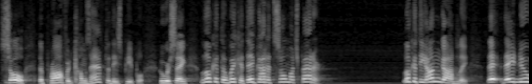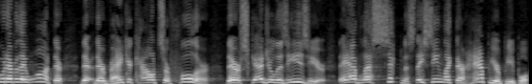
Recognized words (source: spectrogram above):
So the prophet comes after these people who are saying, Look at the wicked, they've got it so much better. Look at the ungodly. They, they do whatever they want. Their, their, their bank accounts are fuller. Their schedule is easier. They have less sickness. They seem like they're happier people.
